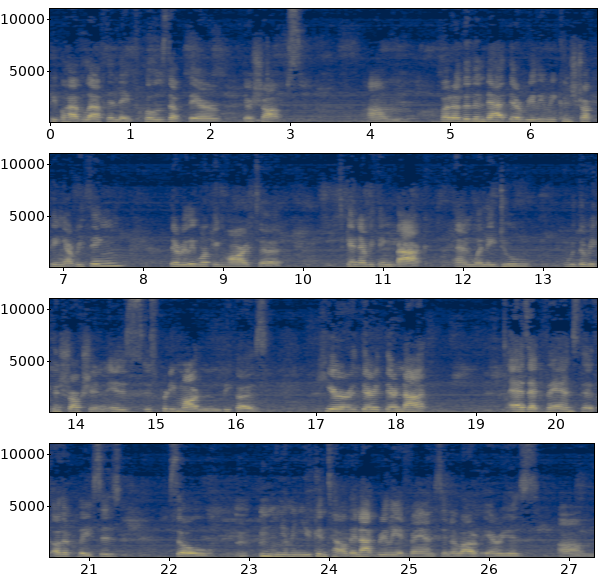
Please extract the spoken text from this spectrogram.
People have left and they've closed up their their shops. Um, but other than that they're really reconstructing everything. They're really working hard to, to get everything back. And when they do the reconstruction is is pretty modern because here they're they're not as advanced as other places so I mean you can tell they're not really advanced in a lot of areas um,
